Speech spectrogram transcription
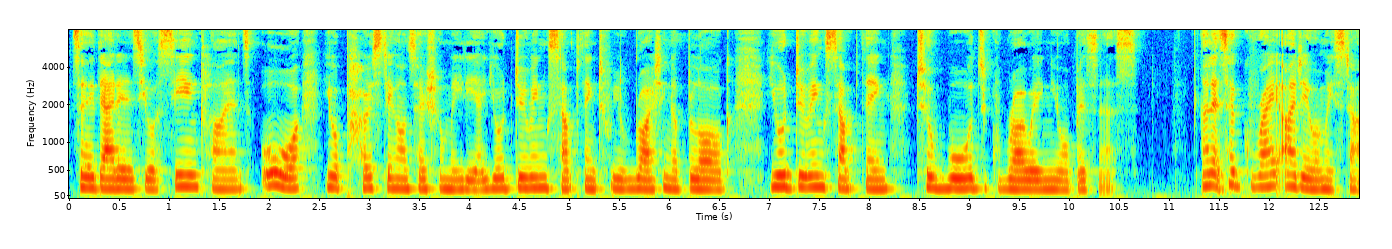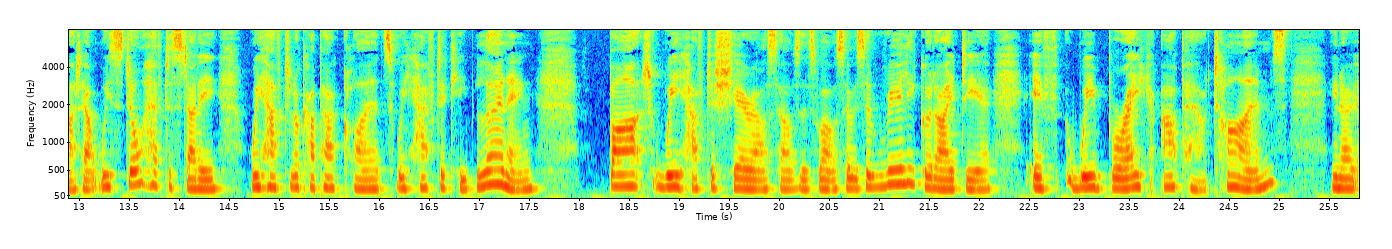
So that is you're seeing clients or you're posting on social media, you're doing something to you're writing a blog, you're doing something towards growing your business. And it's a great idea when we start out. We still have to study, we have to look up our clients, we have to keep learning, but we have to share ourselves as well. So it's a really good idea if we break up our times. You know,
